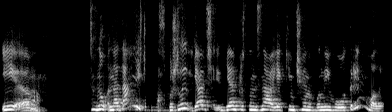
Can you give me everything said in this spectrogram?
І ем, ну, на даний час, можливо, я, я просто не знаю, яким чином вони його отримували.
